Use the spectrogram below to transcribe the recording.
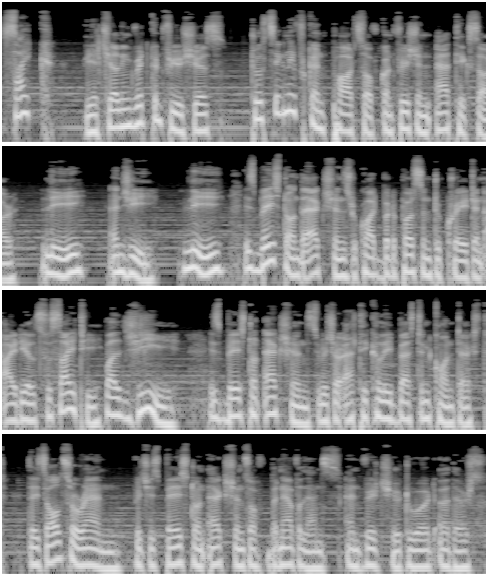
Psych! We are chilling with Confucius. Two significant parts of Confucian ethics are Li and Ji. Li is based on the actions required by the person to create an ideal society, while Ji is based on actions which are ethically best in context. There is also Ren, which is based on actions of benevolence and virtue toward others.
